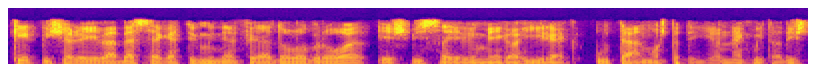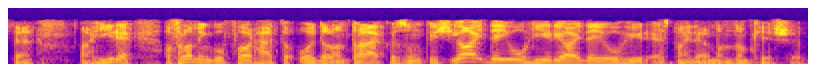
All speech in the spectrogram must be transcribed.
képviselőjével beszélgettünk mindenféle dologról, és visszajövünk még a hírek után, most pedig jönnek, mit ad Isten. A hírek, a Flamingo Farhát oldalon találkozunk, és jaj, de jó hír, jaj, de jó hír, ezt majd elmondom később.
